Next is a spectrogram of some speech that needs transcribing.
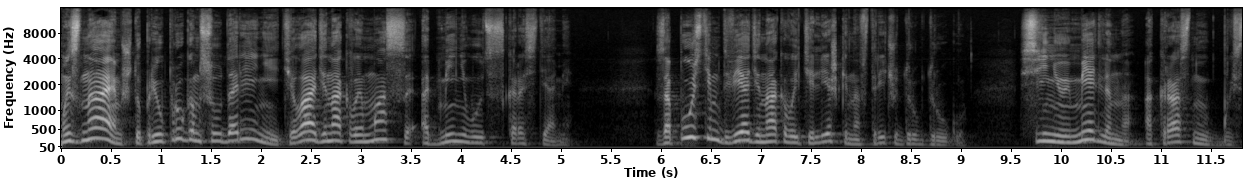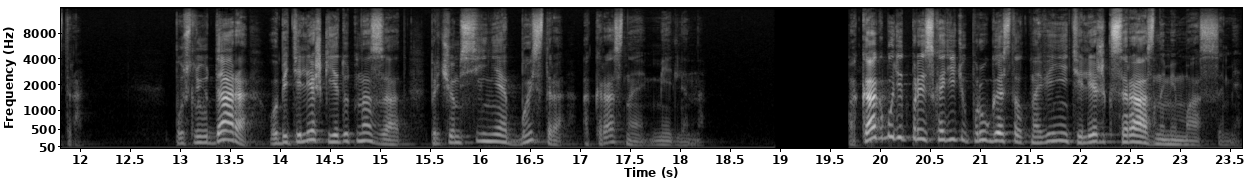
Мы знаем, что при упругом соударении тела одинаковой массы обмениваются скоростями. Запустим две одинаковые тележки навстречу друг другу. Синюю медленно, а красную быстро. После удара обе тележки едут назад, причем синяя быстро, а красная медленно. А как будет происходить упругое столкновение тележек с разными массами?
